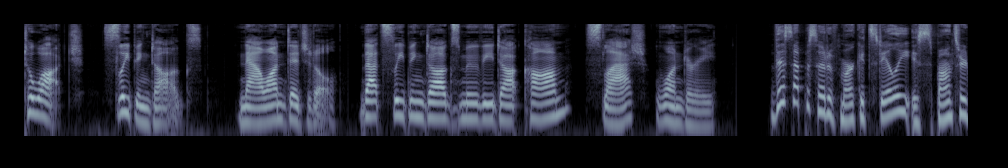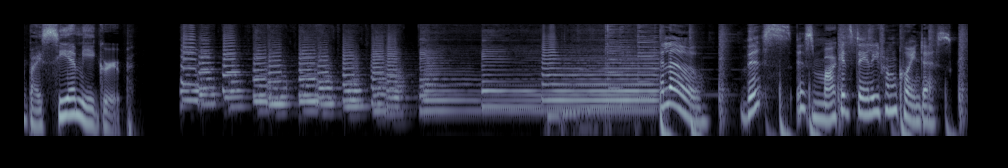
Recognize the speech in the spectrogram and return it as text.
to watch Sleeping Dogs, now on digital. That's sleepingdogsmovie.com slash Wondery. This episode of Markets Daily is sponsored by CME Group. Hello, this is Markets Daily from Coindesk.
